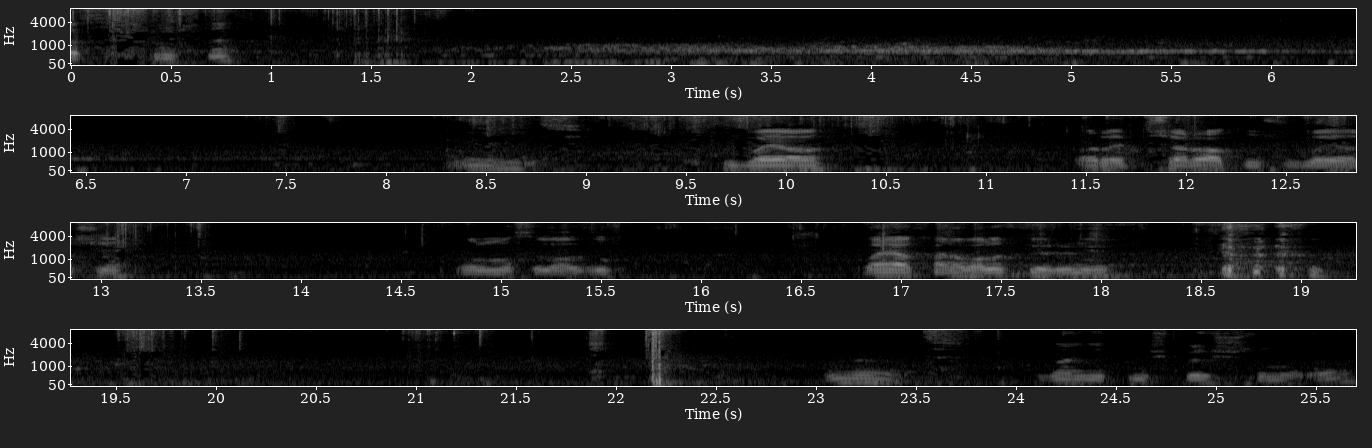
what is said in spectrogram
bayağı sıkışmıştı. Evet. Bayağı araya dışarı atmış. Bu bayağı şey olması lazım. Bayağı karabalık görünüyor. evet. Bu da 75 numara.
